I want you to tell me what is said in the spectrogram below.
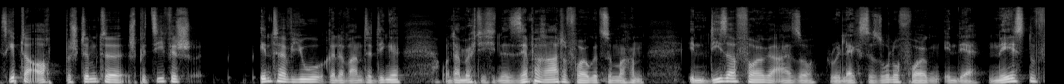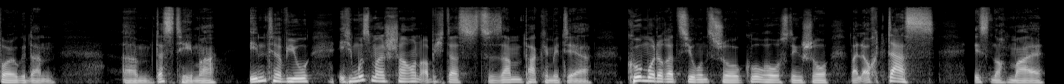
es gibt da auch bestimmte spezifisch interviewrelevante Dinge. Und da möchte ich eine separate Folge zu machen. In dieser Folge also relaxte Solo-Folgen. In der nächsten Folge dann ähm, das Thema Interview. Ich muss mal schauen, ob ich das zusammenpacke mit der Co-Moderationsshow, Co-Hosting-Show, weil auch das ist nochmal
